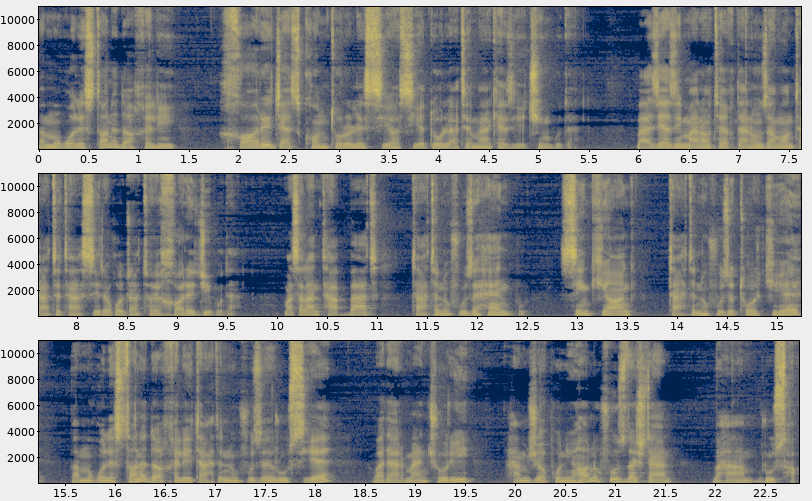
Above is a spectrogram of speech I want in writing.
و مغولستان داخلی خارج از کنترل سیاسی دولت مرکزی چین بودند. بعضی از این مناطق در اون زمان تحت تاثیر قدرت‌های خارجی بودند. مثلا تبت تحت نفوذ هند بود، سینکیانگ تحت نفوذ ترکیه و مغولستان داخلی تحت نفوذ روسیه و در منچوری هم ژاپنی ها نفوذ داشتند و هم روس ها.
